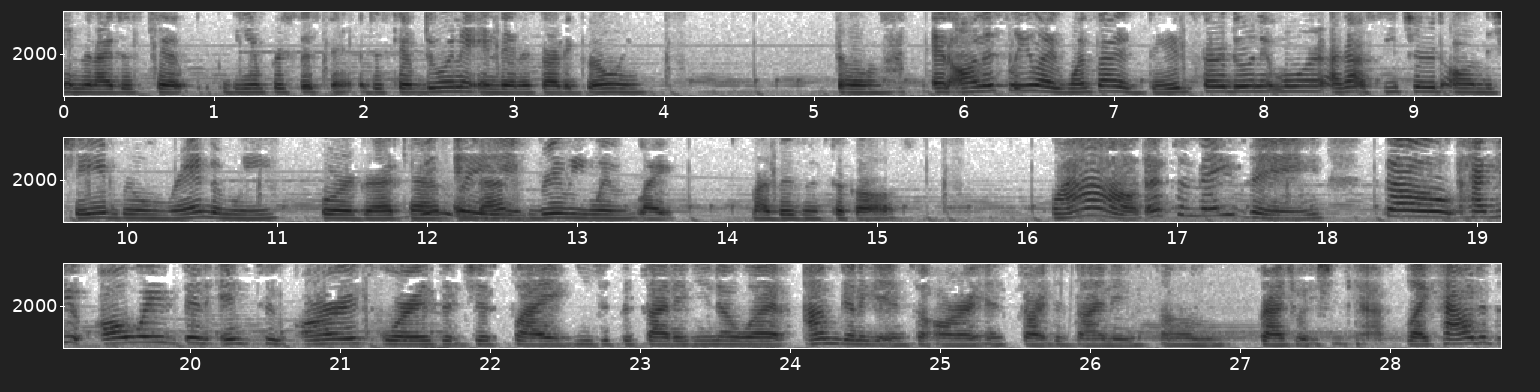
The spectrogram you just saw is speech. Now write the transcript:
And then I just kept being persistent. I just kept doing it and then it started growing. So, and honestly, like once I did start doing it more, I got featured on the Shade Room randomly for a grad cap. Really? And that's really when like my business took off. Wow, that's amazing. So, have you always been into art, or is it just like you just decided, you know what, I'm going to get into art and start designing some graduation caps? Like, how did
